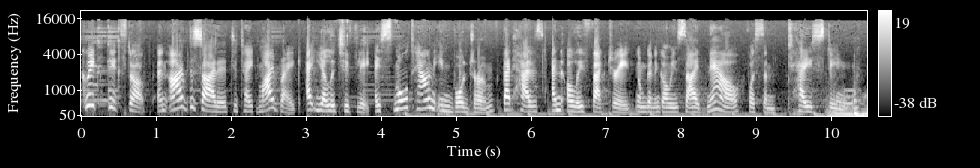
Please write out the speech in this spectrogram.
Quick pit stop, and I've decided to take my break at Yalıçiftlik, a small town in Bodrum that has an olive factory. I'm going to go inside now for some tasting.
